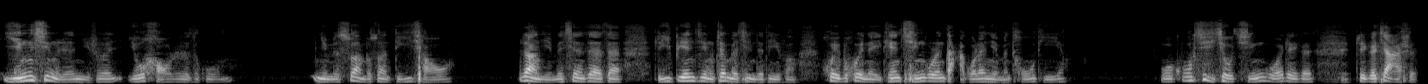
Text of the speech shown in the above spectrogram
嬴姓人，你说有好日子过吗？你们算不算敌侨啊？让你们现在在离边境这么近的地方，会不会哪天秦国人打过来，你们投敌呀？我估计就秦国这个这个架势，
